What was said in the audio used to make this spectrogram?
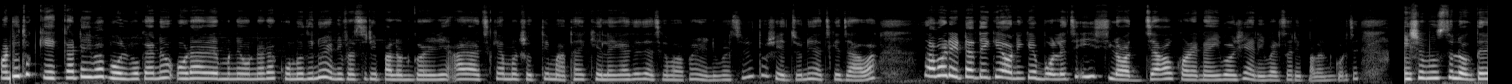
অন্তত কেক কাটাই বা বলব কেন, ওরা মানে ওনারা কোনোদিনও অ্যানিভার্সারি পালন করেনি। আর আজকে আমার সত্যি মাথায় খেলে গেছে যে আজকে বাবার অ্যানিভার্সারি তো সেই জন্যই আজকে যাওয়া। আবার এটা দেখে অনেকে বলেছে, ইস, লজ্জাও করে না, এই বয়সে অ্যানিভার্সারি পালন করছে। এই সমস্ত লোকদের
